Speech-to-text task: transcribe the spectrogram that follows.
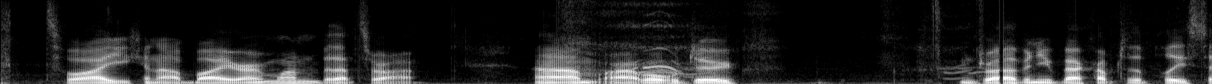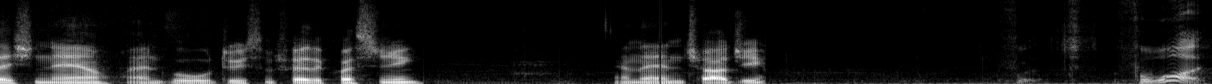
that's why you can uh, buy your own one, but that's alright. Um, alright, what we'll do, I'm driving you back up to the police station now, and we'll do some further questioning, and then charge you. For, for what?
